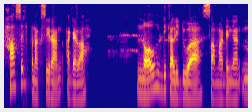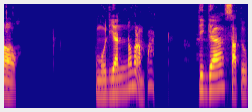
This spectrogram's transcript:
hasil penaksiran adalah 0 dikali 2 sama dengan 0. Kemudian nomor 4. 3 1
